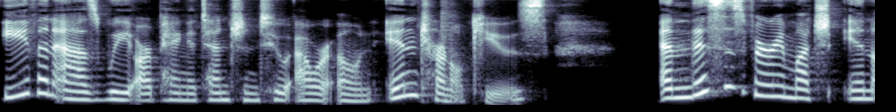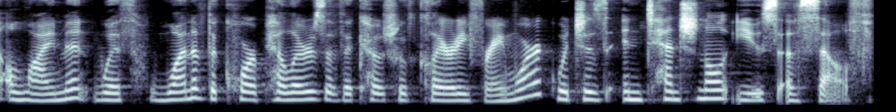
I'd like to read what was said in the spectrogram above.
even as we are paying attention to our own internal cues. And this is very much in alignment with one of the core pillars of the Coach with Clarity framework, which is intentional use of self.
